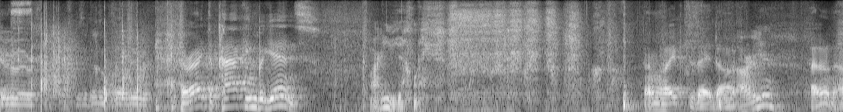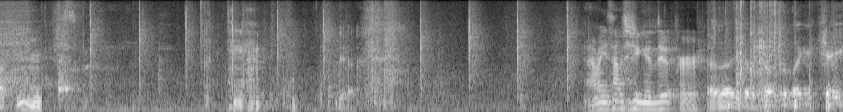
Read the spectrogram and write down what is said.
you, whoever because it doesn't say who. All right, the packing begins. Why are you yelling? I'm hyped today, dog. Are you? I don't know. Yeah. How many times are you gonna do it per? I don't know, you gotta drop it like a cake.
